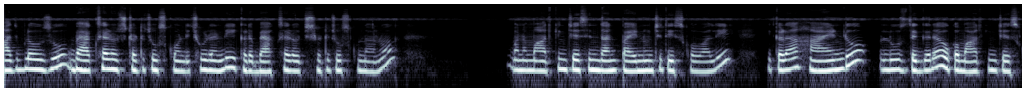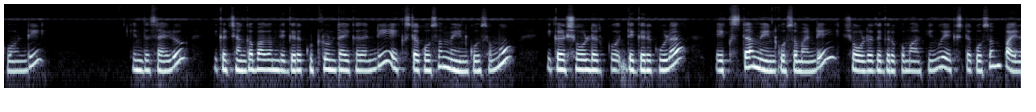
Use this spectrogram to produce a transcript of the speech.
ఆది బ్లౌజు బ్యాక్ సైడ్ వచ్చేటట్టు చూసుకోండి. చూడండి ఇక్కడ బ్యాక్ సైడ్ వచ్చేటట్టు చూసుకున్నాను. మనం మార్కింగ్ చేసిన దాని పైనుంచి తీసుకోవాలి. ఇక్కడ హ్యాండ్ లూజ్ దగ్గర ఒక మార్కింగ్ చేసుకోండి. కింద సైడు ఇక్కడ చంక భాగం దగ్గర కుట్లు ఉంటాయి కదండి ఎక్స్ట్రా కోసం మెయిన్ కోసము. ఇక్కడ షోల్డర్ దగ్గర కూడా ఎక్స్ట్రా మెయిన్ కోసం అండి. షోల్డర్ దగ్గర ఒక మార్కింగ్ ఎక్స్ట్రా కోసం పైన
